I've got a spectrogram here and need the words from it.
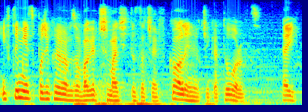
I w tym miejscu podziękuję wam za uwagę. Trzymajcie się do zobaczenia w kolejnym odcinku Two Worlds. Hej!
